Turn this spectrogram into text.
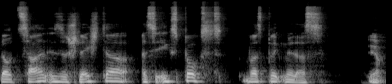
laut Zahlen ist es schlechter als die Xbox. Was bringt mir das? Ja.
